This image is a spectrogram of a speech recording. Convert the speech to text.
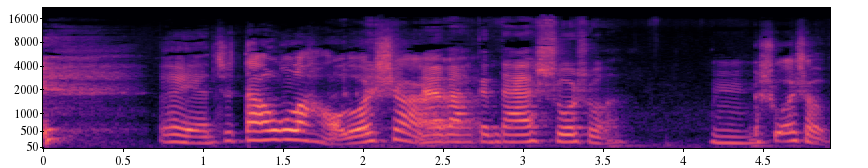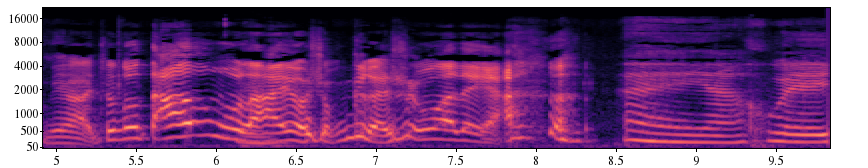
哎呀，这耽误了好多事儿。来吧，跟大家说说。嗯，说什么呀？这都耽误了，还有什么可说的呀？哎呀，回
